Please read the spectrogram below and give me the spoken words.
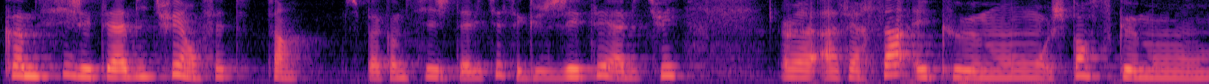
comme si j'étais habituée en fait. Enfin, c'est pas comme si j'étais habituée, c'est que j'étais habituée euh, à faire ça et que mon, je pense que mon,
